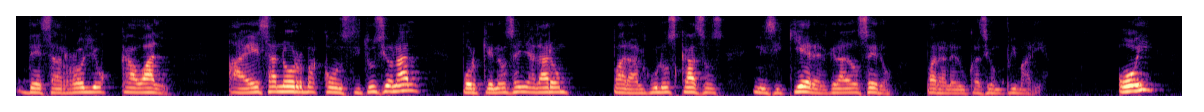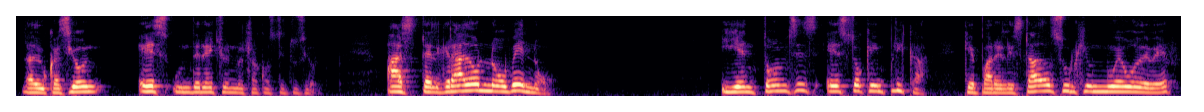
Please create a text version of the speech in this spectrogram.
desarrollo cabal a esa norma constitucional porque no señalaron para algunos casos ni siquiera el grado cero para la educación primaria. Hoy la educación es un derecho en nuestra constitución. Hasta el grado noveno Y entonces, ¿esto qué implica? Que para el Estado surge un nuevo deber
